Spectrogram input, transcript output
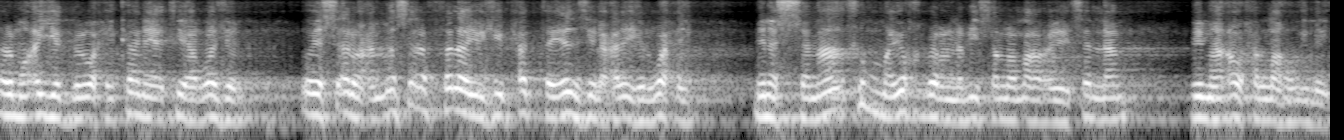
المؤيد بالوحي كان يأتيها الرجل ويسأله عن مسألة فلا يجيب حتى ينزل عليه الوحي من السماء ثم يخبر النبي صلى الله عليه وسلم بما أوحى الله إليه.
